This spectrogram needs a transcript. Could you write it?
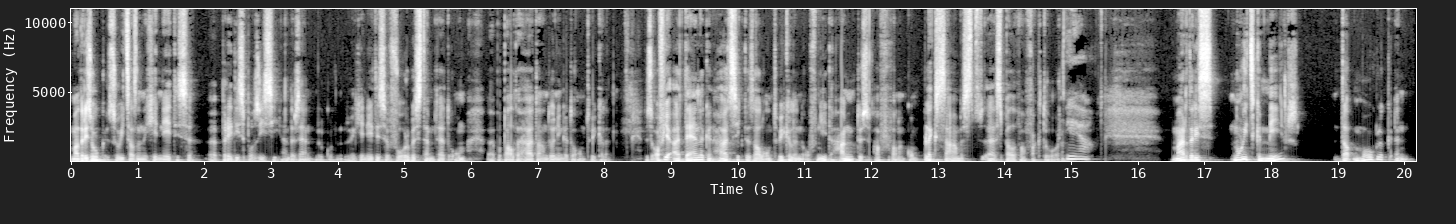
maar er is ook zoiets als een genetische uh, predispositie. En er zijn een genetische voorbestemdheid om uh, bepaalde huidaandoeningen te ontwikkelen. Dus of je uiteindelijk een huidziekte zal ontwikkelen of niet, hangt dus af van een complex samenspel van factoren. Ja. Maar er is nog iets meer dat mogelijk een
